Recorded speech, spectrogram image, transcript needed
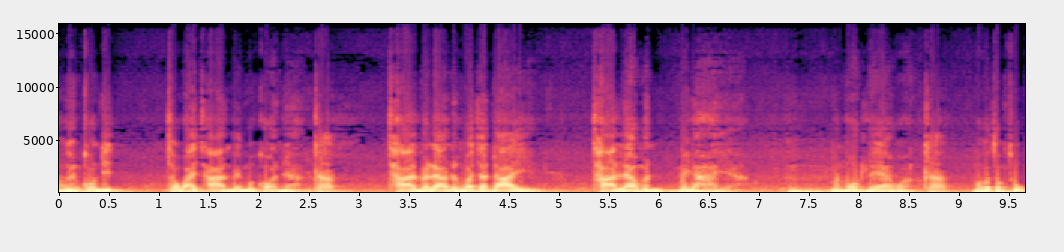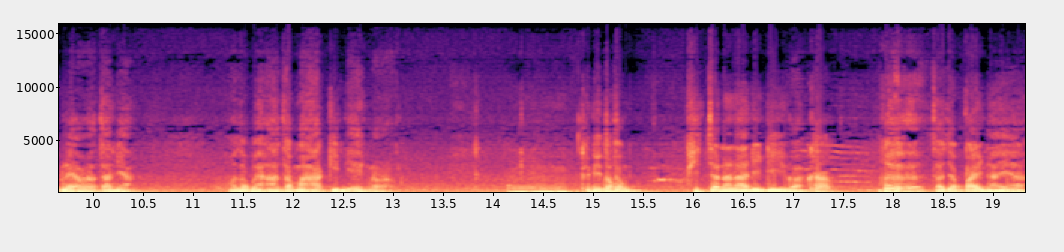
เหมือนคนที่ถวายทานไปเมื่อก่อนเนี่ยครับ ทานมาแล้วนึกว่าจะได้ ทานแล้วมันไม่ได้อะอืมมันหมดแล้วอะครับ มันก็ต้องทุกข์แล้วอะตอนเนี้ยมันต้องไปหาทำมาหากินเองแล้วอืมทีนี้มันต้องต้อง พิจารณาดีๆว่าครับ ถ้าจะไปไหนอะ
